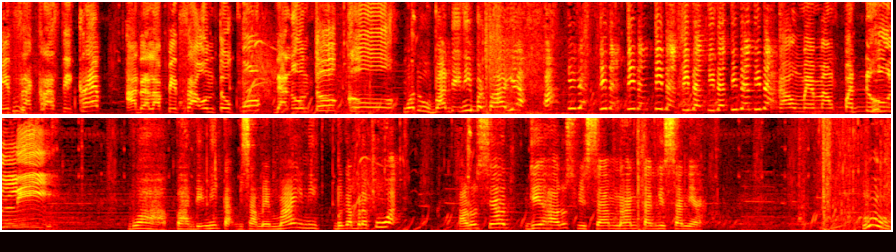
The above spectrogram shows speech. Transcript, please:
Pizza Krusty Krab adalah pizza untukmu dan untukku. Waduh, bandit ini berbahaya. Ah, tidak, tidak, tidak, tidak, tidak, tidak, tidak, tidak. Kau memang peduli. Wah, bandit ini tak bisa main-main nih. Benar-benar kuat. Harusnya dia harus bisa menahan tangkisannya. Hmm,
